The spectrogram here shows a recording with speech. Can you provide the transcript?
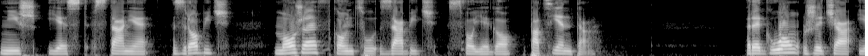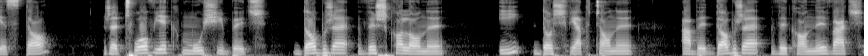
niż jest w stanie zrobić, może w końcu zabić swojego pacjenta. Regułą życia jest to, że człowiek musi być dobrze wyszkolony i doświadczony, aby dobrze wykonywać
